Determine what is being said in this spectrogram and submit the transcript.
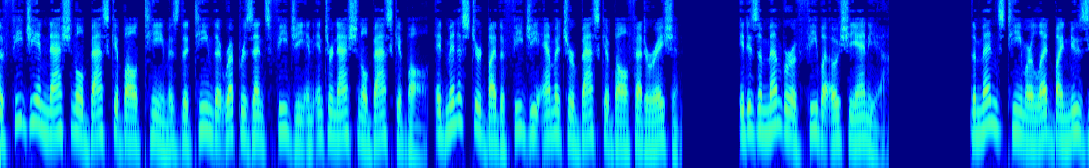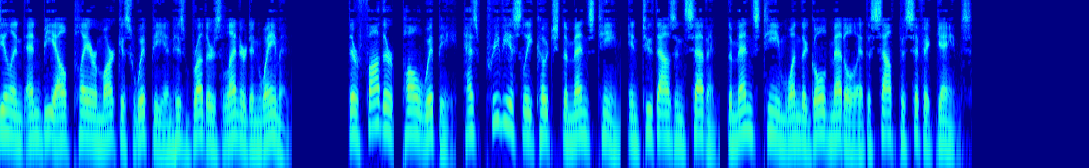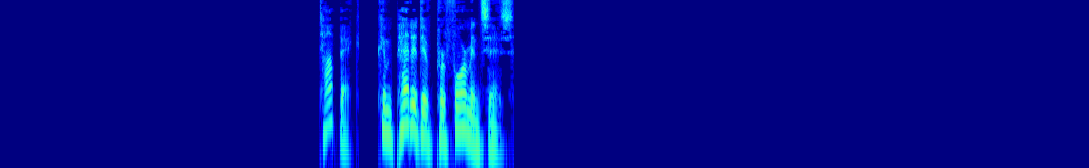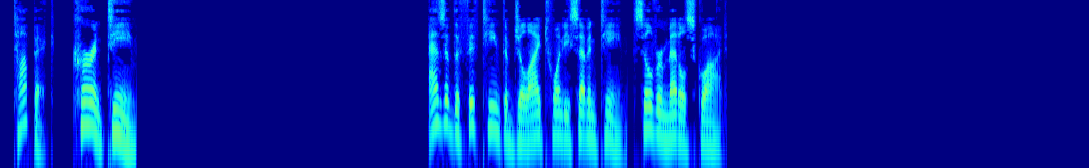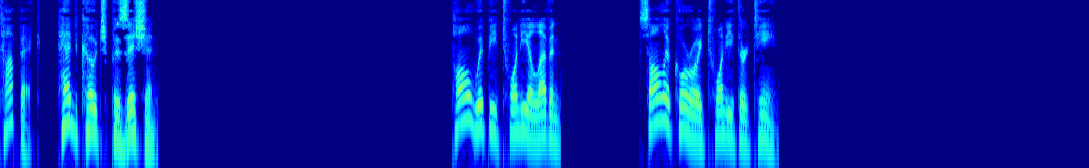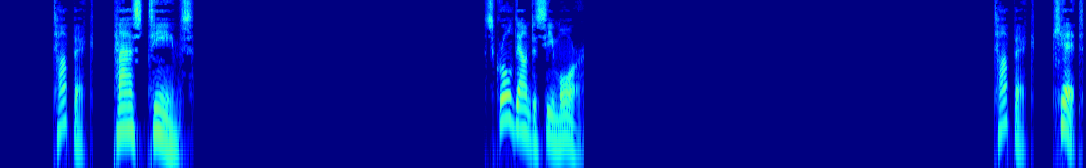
The Fijian national basketball team is the team that represents Fiji in international basketball, administered by the Fiji Amateur Basketball Federation. It is a member of FIBA Oceania. The men's team are led by New Zealand NBL player Marcus Whippy and his brothers Leonard and Wayman. Their father, Paul Whippy, has previously coached the men's team. In 2007, the men's team won the gold medal at the South Pacific Games. Topic: Competitive performances. Topic: Current team. As of the 15th of July 2017, silver medal squad. Topic: Head coach position. Paul Whippy 2011 Saul Okoroy 2013 Topic. Past teams. Scroll down to see more. Topic. Kit.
